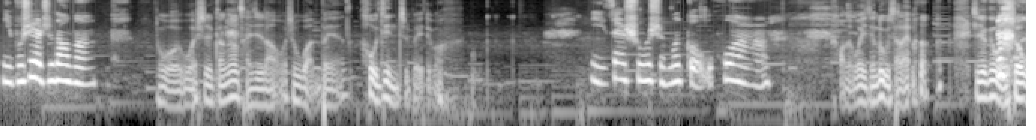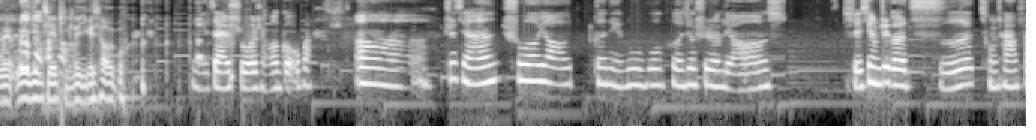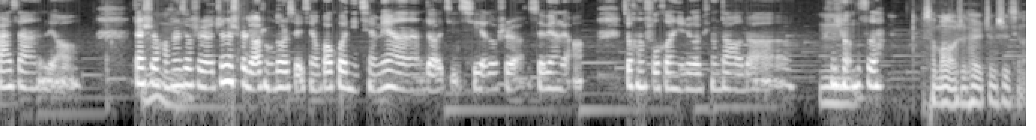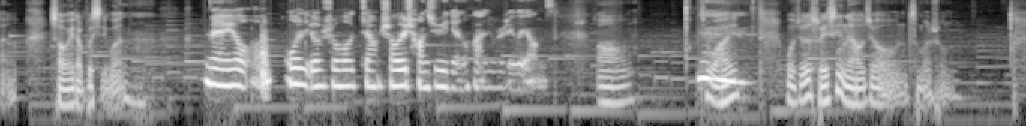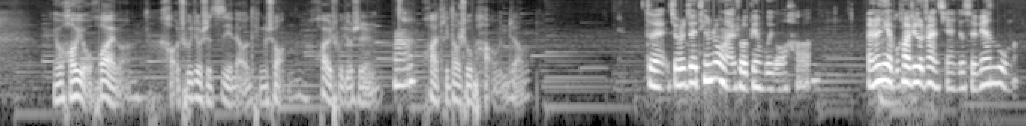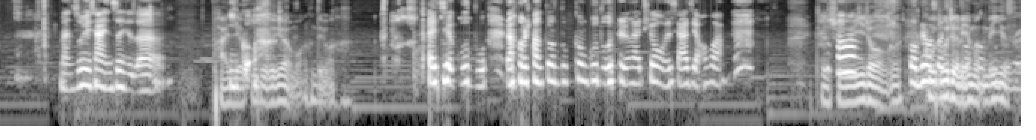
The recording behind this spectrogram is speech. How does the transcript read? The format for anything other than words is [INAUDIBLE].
你不是也知道吗？我我是刚刚才知道，我是晚辈，后进之辈，对吧？你在说什么狗话？好的，我已经录下来了。[LAUGHS] 这就跟我说，我我已经截屏了一个效果。[LAUGHS] 你在说什么狗话？嗯，之前说要跟你录播客，就是聊“随性”这个词，从它发散聊。但是好像就是真的是聊什么都是随性，包括你前面的几期也都是随便聊，就很符合你这个频道的 [LAUGHS] 名字。[LAUGHS] 小猫老师开始正式起来了，稍微有点不习惯。[LAUGHS] 没有啊，我有时候讲稍微长句一点的话就是这个样子。哦，就我还我觉得随性聊就怎么说呢？有好有坏吧。好处就是自己聊的挺爽的。坏处就是，嗯，话题到处跑，你知道吗？对，就是对听众来说并不友好。反正你也不靠这个赚钱，你就随便录嘛，满足一下你自己的排解孤独的愿望，[LAUGHS] 对吧？[LAUGHS] 排解孤独，然后让更多更孤独的人来听我们瞎讲话。[LAUGHS] 这属于一种孤独者联盟的意思。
